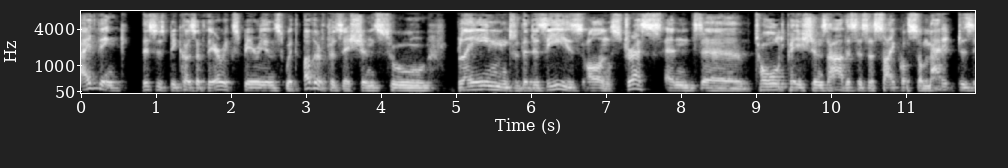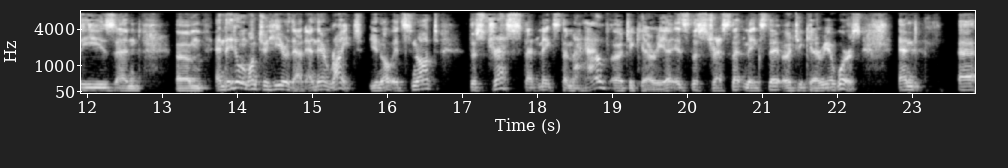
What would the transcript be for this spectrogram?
I think this is because of their experience with other physicians who blamed the disease on stress and uh, told patients, ah, this is a psychosomatic disease. And, um, and they don't want to hear that. And they're right. You know, it's not the stress that makes them have urticaria. It's the stress that makes their urticaria worse. And, uh,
